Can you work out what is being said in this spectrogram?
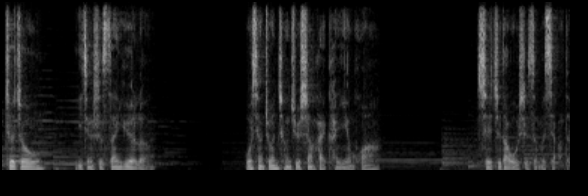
这周已经是三月了，我想专程去上海看樱花，谁知道我是怎么想的？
